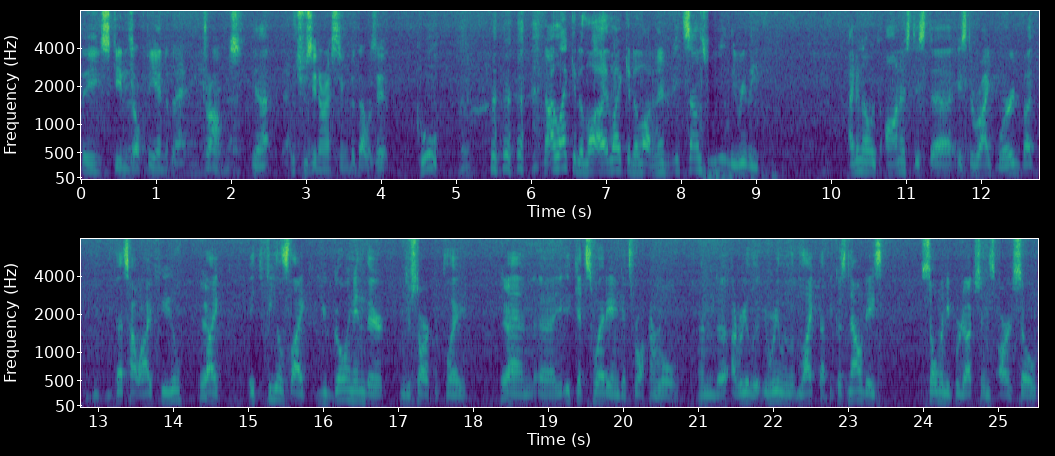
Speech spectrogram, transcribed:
the skins off the end of the drums, yeah, which was interesting, but that was it. cool. No, I like it a lot. I like it a lot, and it, it sounds really, really. I don't know if honest is the is the right word, but that's how I feel. Yeah. Like it feels like you're going in there and you start to play, Yeah. and uh, it gets sweaty and gets rock and roll. And uh, I really, really like that because nowadays, so many productions are so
